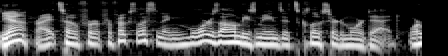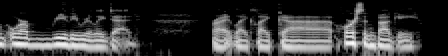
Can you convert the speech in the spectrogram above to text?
Yeah. right? So for, for folks listening, more zombies means it's closer to more dead or or really really dead, right? Like like uh, horse and buggy.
